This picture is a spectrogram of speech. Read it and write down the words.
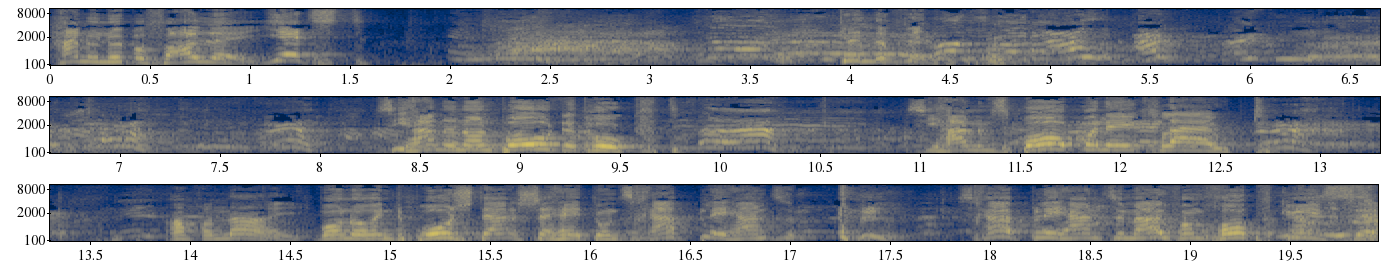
haben ihn überfallen. Jetzt! Sie haben ihn an den Boden gedruckt. Sie haben ihm das Portemonnaie geklaut, Aber nein. das er in der Brusttasche hat. Und das Käppli haben sie, das Käppli haben sie ihm auch vom Kopf gerissen.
